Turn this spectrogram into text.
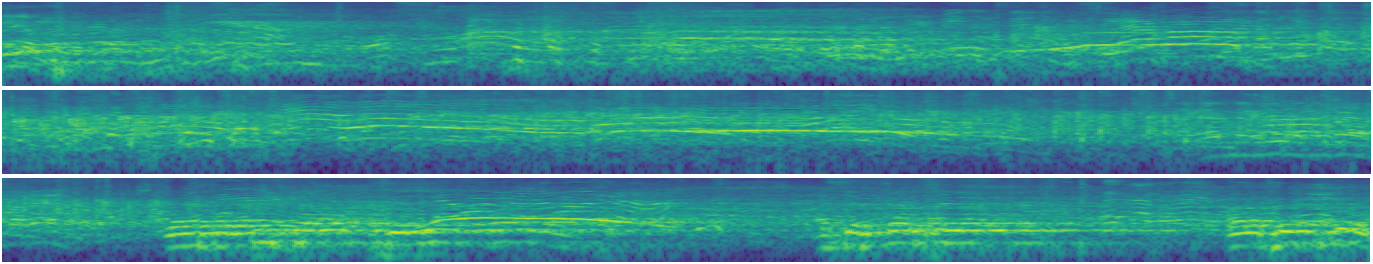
Dígame. La deportista Vargas. Acercarse a la premiación,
